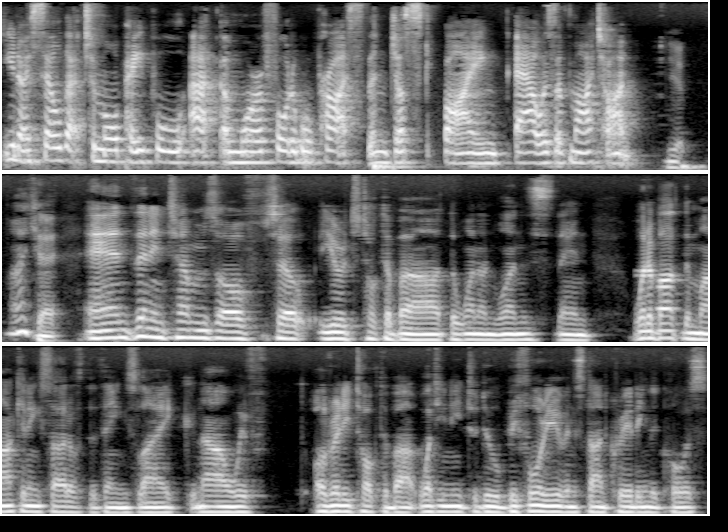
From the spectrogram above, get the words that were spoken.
you know sell that to more people at a more affordable price than just buying hours of my time. Yeah. Okay. And then in terms of so you talked about the one-on-ones then what about the marketing side of the things? Like now we've already talked about what you need to do before you even start creating the course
